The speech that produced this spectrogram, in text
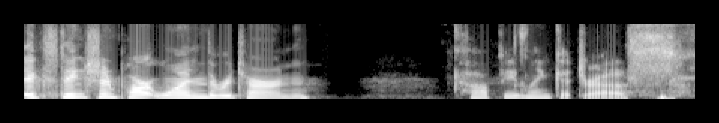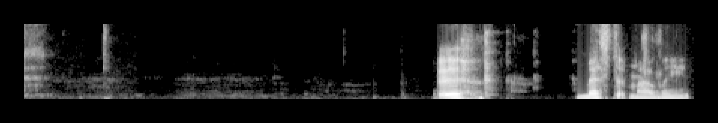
Extinction Part One: The Return. Copy link address. Eh, messed up my link.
